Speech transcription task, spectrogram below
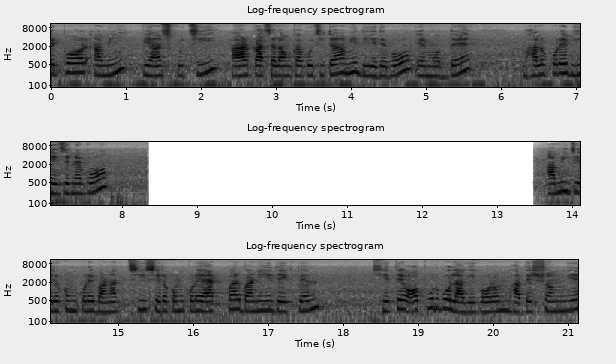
এরপর আমি পেঁয়াজ কুচি আর কাঁচা লঙ্কা কুচিটা আমি দিয়ে দেব। এর মধ্যে ভালো করে ভেজে নেব। আমি যেরকম করে বানাচ্ছি, সেরকম করে একবার বানিয়ে দেখবেন। খেতে অপূর্ব লাগে গরম ভাতের সঙ্গে।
